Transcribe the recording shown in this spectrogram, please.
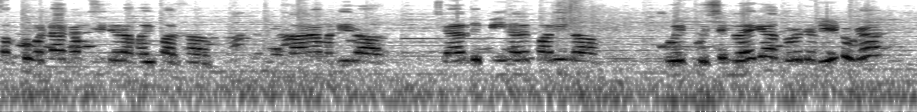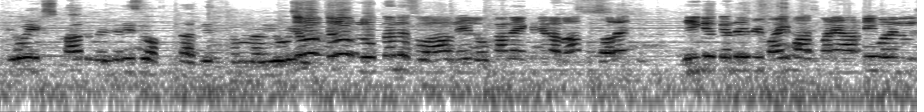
ਸਭ ਤੋਂ ਵੱਡਾ ਕੰਮ ਸੀ ਜਿਹੜਾ ਬਾਈਪਾਸ ਦਾ ਦਾਣਾ ਮੰਡੀ ਦਾ, ਸ਼ਹਿਰ ਦੇ ਪੀਣ ਵਾਲੇ ਪਾਣੀ ਦਾ। ਕੋਈ ਕੁਐਸਚਨ ਰਹਿ ਗਿਆ ਥੋੜਾ ਜਿਹਾ ਲੇਟ ਹੋ ਗਿਆ ਉਹ ਇੱਕ ਸਾਥ ਜਿਹੜੀ ਸੀ ਹਫ਼ਤੇ ਦਾ ਤੁਹਾਨੂੰ ਨਵੀਂ ਹੋ ਗਈ ਚਲੋ ਚਲੋ, ਲੋਕਾਂ ਦੇ ਸਵਾਲ ਨੇ, ਲੋਕਾਂ ਦਾ ਇੱਕ ਜਿਹੜਾ ਰਾਹ ਸਵਾਲ ਹੈ, ਠੀਕ ਹੈ, ਕਹਿੰਦੇ ਵੀ ਬਾਈਪਾਸ ਬਣਿਆ, ਆਰਟੀ ਵਾਲੇ ਨੂੰ ਵੀ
